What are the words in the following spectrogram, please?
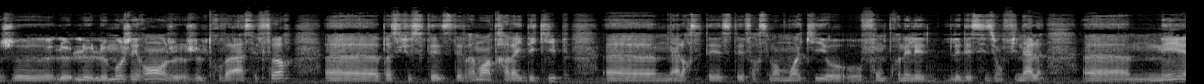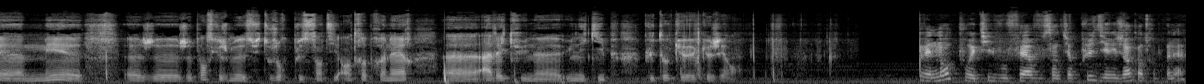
je, le, le, le, mot gérant, je, je, le trouve assez fort euh, parce que c'était vraiment un travail d'équipe. Euh, alors c'était c'était forcément moi qui au, au fond prenais les, les décisions finales, euh, mais mais je, je pense que je me suis toujours plus senti entrepreneur avec une, une équipe plutôt que, que gérant événement pourrait-il vous faire vous sentir plus dirigeant qu'entrepreneur?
